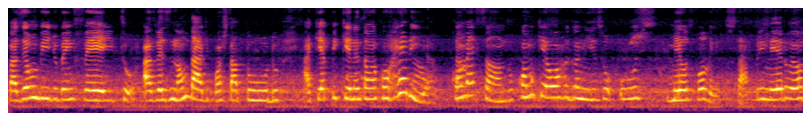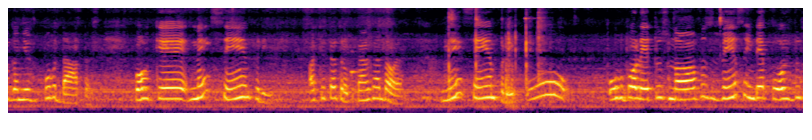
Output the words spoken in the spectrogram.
fazer um vídeo bem feito, às vezes não dá de postar tudo. Aqui é pequeno, então é correria. Começando, como que eu organizo os meus boletos, tá? Primeiro eu organizo por datas, porque nem sempre, aqui o teu troco, tá, Isadora? Nem sempre o, os boletos novos vencem depois dos,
